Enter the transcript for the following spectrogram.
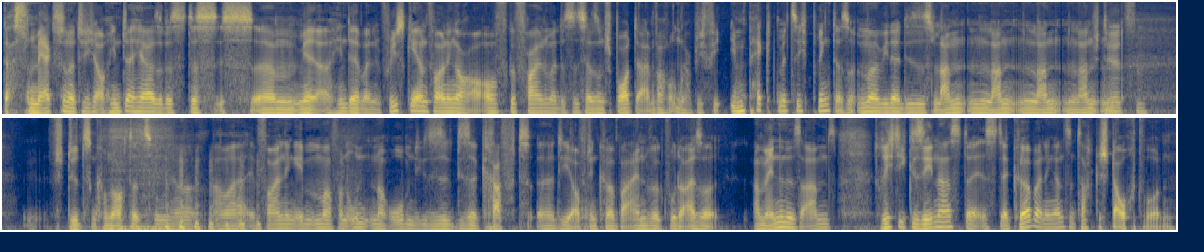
das merkst du natürlich auch hinterher. Also das, das ist ähm, mir hinterher bei den Freeskiern vor allen Dingen auch aufgefallen, weil das ist ja so ein Sport, der einfach unglaublich viel Impact mit sich bringt. Also immer wieder dieses Landen, Landen, Landen, Landen. Stürzen. Stürzen kommt auch dazu, ja. Aber vor allen Dingen eben immer von unten nach oben, diese, diese Kraft, äh, die auf den Körper einwirkt, wo du also am Ende des Abends richtig gesehen hast, da ist der Körper den ganzen Tag gestaucht worden.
